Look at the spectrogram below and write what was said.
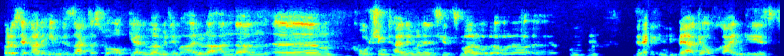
Du hattest ja gerade eben gesagt, dass du auch gerne mal mit dem einen oder anderen ähm, Coaching-Teilnehmer, nenne ich es jetzt mal, oder, oder äh, Kunden, direkt in die Berge auch reingehst.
